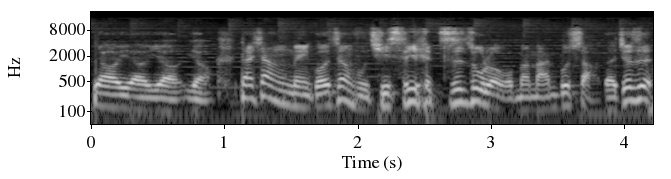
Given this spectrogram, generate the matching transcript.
有有有有。那像美国政府其实也资助了我们蛮不少的，就是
